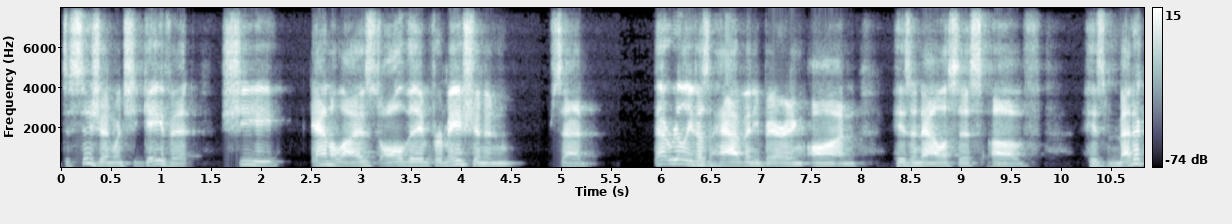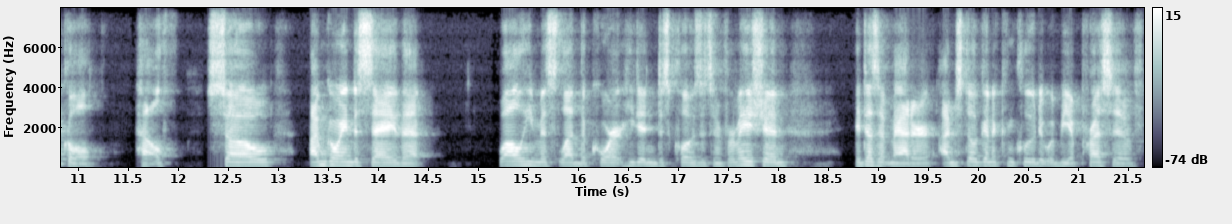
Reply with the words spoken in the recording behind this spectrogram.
decision, when she gave it, she analyzed all the information and said, that really doesn't have any bearing on his analysis of his medical health. So I'm going to say that while he misled the court, he didn't disclose its information. It doesn't matter. I'm still going to conclude it would be oppressive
